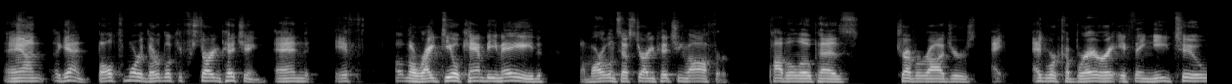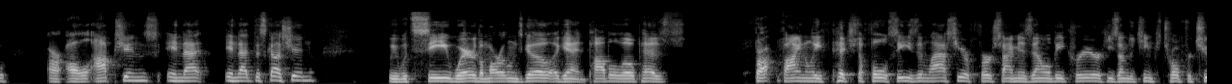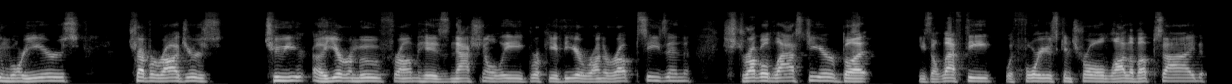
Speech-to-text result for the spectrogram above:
And again, Baltimore, they're looking for starting pitching. And if the right deal can be made, the Marlins have starting pitching to offer. Pablo Lopez, Trevor Rogers, Edward Cabrera, if they need to, are all options in that in that discussion. We would see where the Marlins go. Again, Pablo Lopez f- finally pitched a full season last year, first time in his MLB career. He's under team control for two more years. Trevor Rogers, two year a year removed from his National League Rookie of the Year runner up season, struggled last year, but he's a lefty with four years control, a lot of upside.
